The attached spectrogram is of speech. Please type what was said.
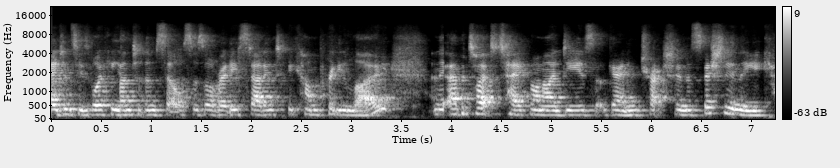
agencies working unto themselves is already starting to become pretty low. And the appetite to take on ideas that were gaining traction, especially in the UK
